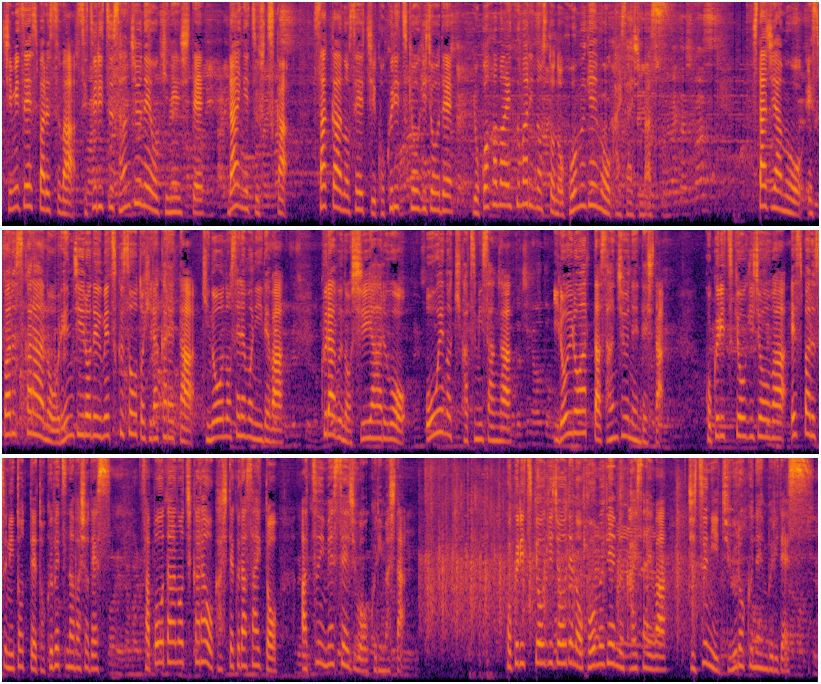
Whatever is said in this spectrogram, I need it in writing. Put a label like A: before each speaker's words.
A: 清水エスパルスは設立30年を記念して来月2日サッカーの聖地国立競技場で横浜 F・ マリノスとのホームゲームを開催します。スタジアムをエスパルスカラーのオレンジ色で埋め尽くそうと開かれた昨日のセレモニーではクラブの CRO 大榎木克美さんがいろいろあった30年でした。国立競技場はエスパルスにとって特別な場所です。サポーターの力を貸してくださいと熱いメッセージを送りました。国立競技場でのホームゲーム開催は実に16年ぶりです。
